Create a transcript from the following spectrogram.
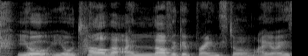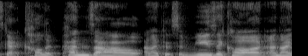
you'll you'll tell that I love a good brainstorm. I always get coloured pens out and I put some music on and I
